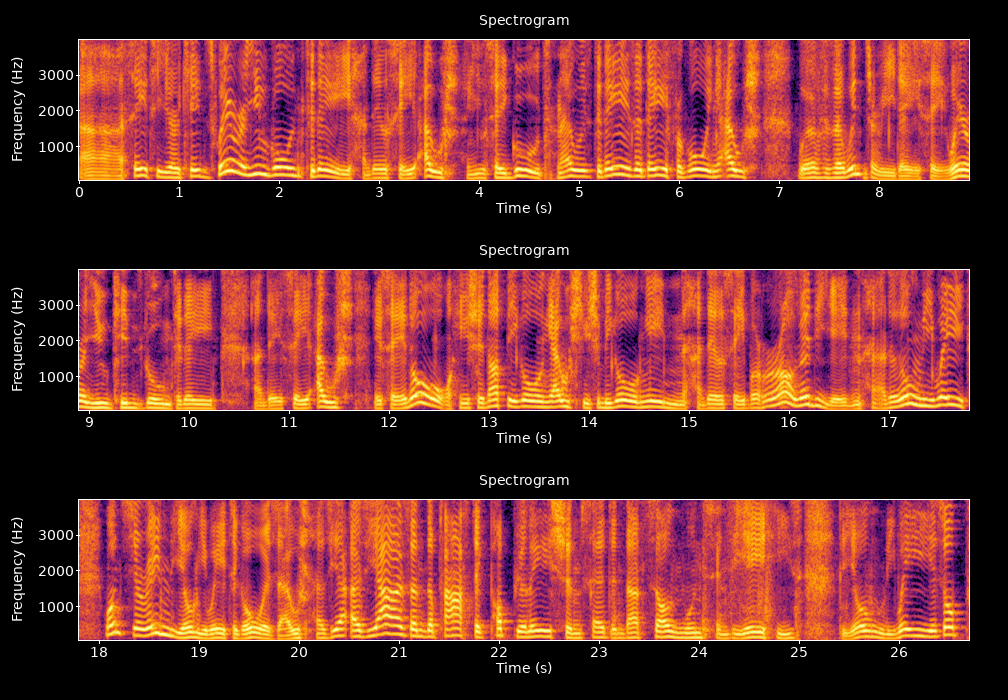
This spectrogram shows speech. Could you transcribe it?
Uh, say to your kids, "Where are you going today?" And they'll say out, and you'll say good. Now is today is a day for going out. Well, if it's a wintry day, say, "Where are you kids going today?" And they say out. You say, "No, you should not be going out. You should be going in." And they'll say, "But we're already in." Uh, the only way, once you're in, the only way to go is out. As ya, as Yazz and the plastic population said in that song once in the eighties, the only way is up,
